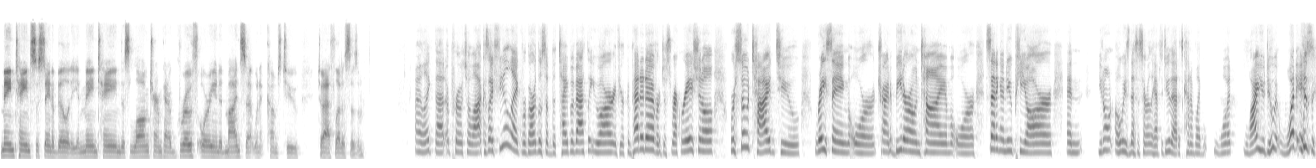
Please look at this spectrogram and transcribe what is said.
maintain sustainability and maintain this long-term kind of growth oriented mindset when it comes to to athleticism I like that approach a lot because I feel like, regardless of the type of athlete you are, if you're competitive or just recreational, we're so tied to racing or trying to beat our own time or setting a new PR. And you don't always necessarily have to do that. It's kind of like, what, why you do it? What is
